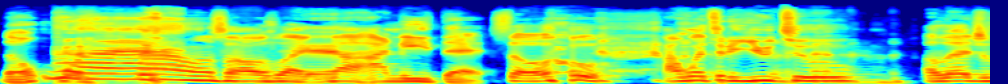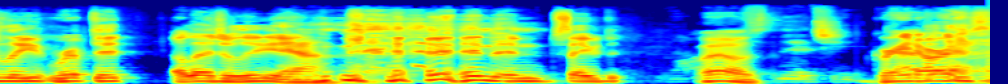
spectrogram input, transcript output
The wow. So I was like, nah, I need that. So I went to the YouTube, allegedly ripped it, allegedly, and, and, and saved it. Well, great artist.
